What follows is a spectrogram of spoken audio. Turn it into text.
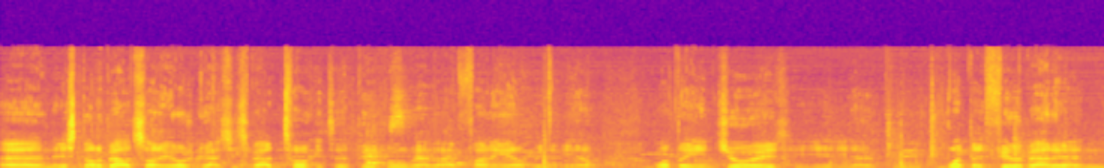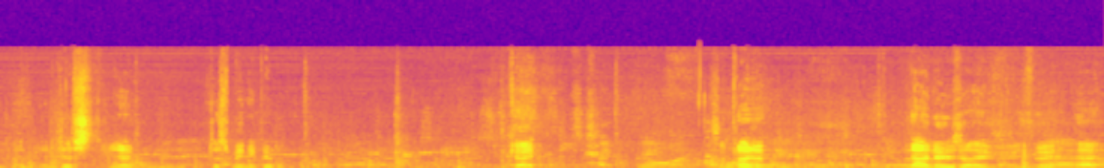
and it's not about signing autographs. It's about talking to the people, about finding out, you know, what they enjoyed, you know, what they feel about it, and, and just, you know, just meeting people. Okay, it's a pleasure. No, no, he's not living. No.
